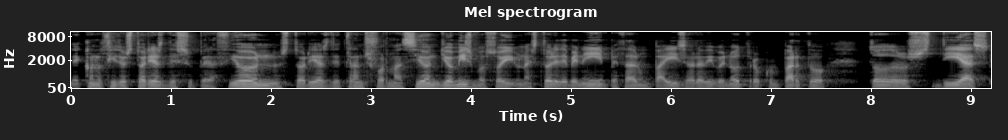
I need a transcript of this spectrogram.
he conocido historias de superación, historias de transformación. Yo mismo soy una historia de BNI, empezar en un país, ahora vivo en otro, comparto todos los días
